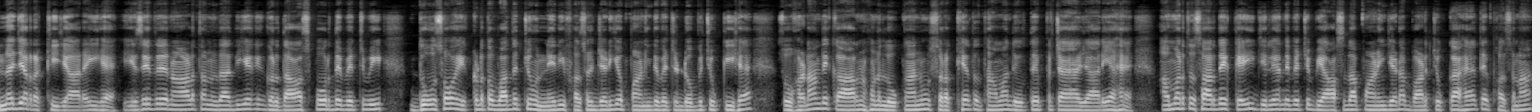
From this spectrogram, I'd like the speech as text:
ਨਜ਼ਰ ਰੱਖੀ ਜਾ ਰਹੀ ਹੈ। ਇਸੇ ਦੇ ਨਾਲ ਤੁਹਾਨੂੰ ਦੱਸ ਦਈਏ ਕਿ ਗੁਰਦਾਸਪੁਰ ਦੇ ਵਿੱਚ ਵੀ 200 ਏਕੜ ਤੋਂ ਵੱਧ ਝੋਨੇ ਦੀ ਫਸਲ ਜਿਹੜੀ ਉਹ ਪਾਣੀ ਦੇ ਵਿੱਚ ਡੁੱਬ ਚੁੱਕੀ ਹੈ। ਸੋ ਹੜ੍ਹਾਂ ਦੇ ਕਾਰਨ ਹੁਣ ਲੋਕਾਂ ਨੂੰ ਸੁਰੱਖਿਅਤ ਥਾਵਾਂ ਦੇ ਉੱਤੇ ਪਹੁੰਚਾਇਆ ਜਾ ਰਿਹਾ ਹੈ। ਅੰਮ੍ਰਿਤਸਰ ਦੇ ਕਈ ਜ਼ਿਲ੍ਹਿਆਂ ਦੇ ਵਿੱਚ ਬਿਆਸ ਦਾ ਪਾਣੀ ਜਿਹੜਾ ਵੜ ਚੁੱਕਾ ਹੈ ਤੇ ਫਸਲਾਂ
